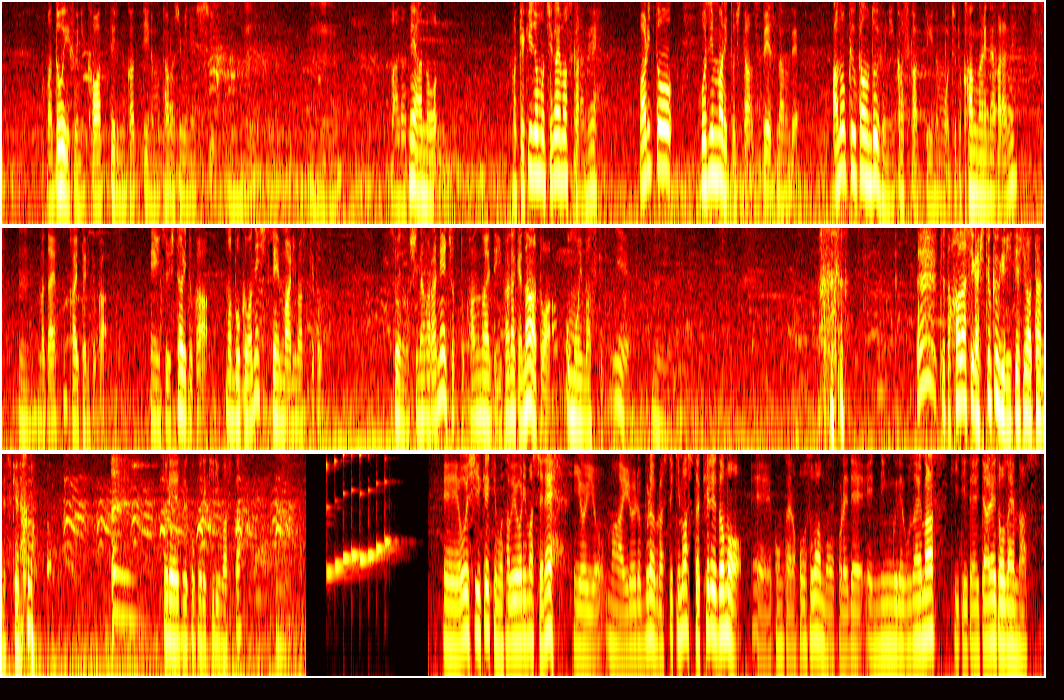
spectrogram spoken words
まあ、どういう風に変わってるのかっていうのも楽しみですし、うん、まだねあの、まあ、劇場も違いますからね割とこじんまりとしたスペースなのであの空間をどういう風に生かすかっていうのもちょっと考えながらね、うんまあ、台本書いたりとか演出したりとか、まあ、僕はね出演もありますけどそういうのもしながらね、ちょっと考えていかなきゃなとは思いますけどね。うん。ちょっと話が一区切りしてしまったんですけど とりあえずここで切りますか。えー、美味しいケーキも食べ終わりましてね、いよいよ、まあいろいろブラブラしてきましたけれども、えー、今回の放送はもうこれでエンディングでございます。聞いていただいてありがとうございます。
